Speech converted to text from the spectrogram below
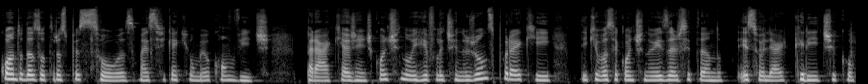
quanto das outras pessoas. Mas fica aqui o meu convite para que a gente continue refletindo juntos por aqui e que você continue exercitando esse olhar crítico,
